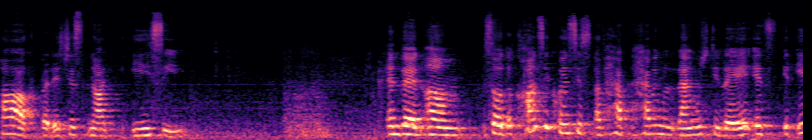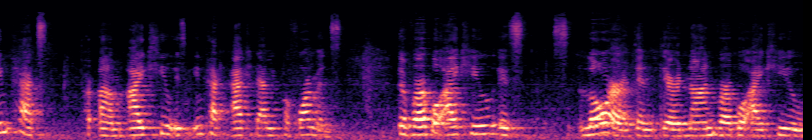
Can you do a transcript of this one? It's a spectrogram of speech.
talk, but it's just not easy. And then, um, so the consequences of ha having a language delay, it impacts um, IQ, it impacts academic performance. The verbal IQ is lower than their nonverbal IQ,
